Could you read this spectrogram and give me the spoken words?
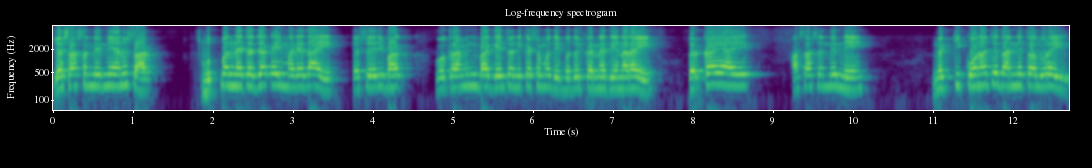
या शासन निर्णयानुसार उत्पन्नाच्या ज्या काही मर्यादा आहे त्या शहरी भाग व ग्रामीण भाग यांच्या निकषामध्ये बदल करण्यात येणार आहे. तर काय आहे? हा शासन निर्णय नक्की कोणाचे धान्य चालू राहील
